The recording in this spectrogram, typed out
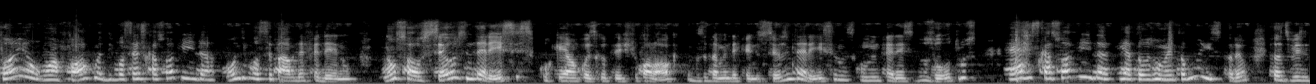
foi uma forma de você riscar sua vida, onde você estava defendendo não só os seus interesses, porque é uma coisa que o texto coloca, que você também defende os seus interesses, mas como o interesse dos outros, é arriscar sua vida. E até os momentos estamos nisso, entendeu? Então, às vezes,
